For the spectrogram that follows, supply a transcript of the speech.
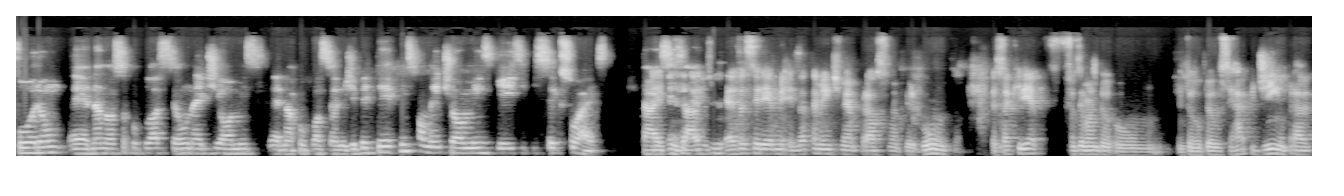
foram é, na nossa população, né, de homens, é, na população LGBT, principalmente homens gays e bissexuais. Tá, essa, essa, seria exatamente minha próxima pergunta. Eu só queria fazer uma, um, interromper você rapidinho para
